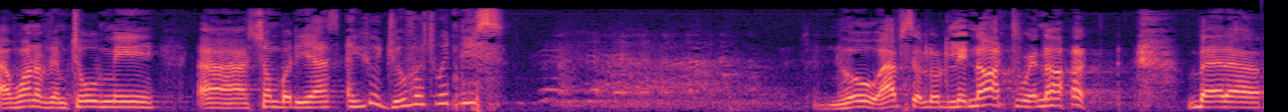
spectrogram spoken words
Uh, one of them told me uh, somebody asked, Are you a Jehovah's Witness? No, absolutely not. We're not. But uh,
